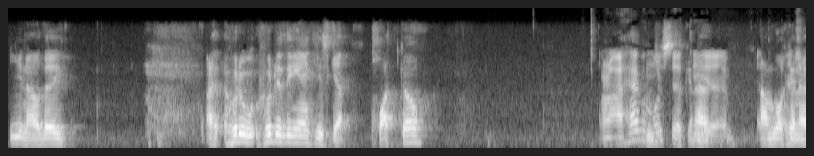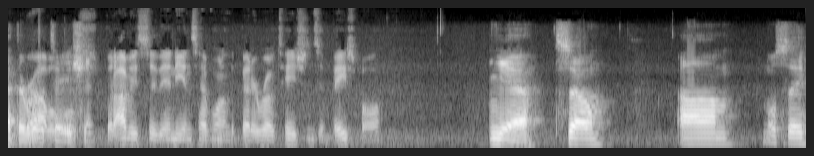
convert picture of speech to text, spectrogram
you know, they I, who do who do the Yankees get? Plutko. I haven't I'm looked at the. At, uh, I'm looking at the probables, rotation, but obviously the Indians have one of the better rotations in baseball. Yeah, so um, we'll see.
